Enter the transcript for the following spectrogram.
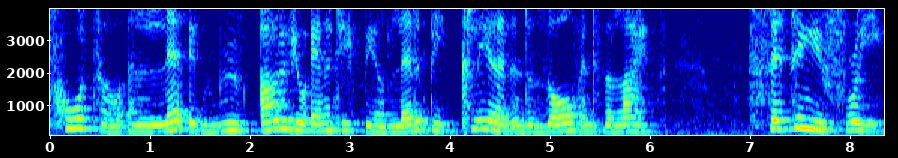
portal and let it move out of your energy field. Let it be cleared and dissolve into the light, setting you free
